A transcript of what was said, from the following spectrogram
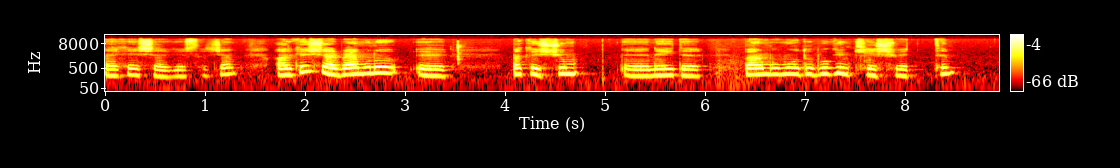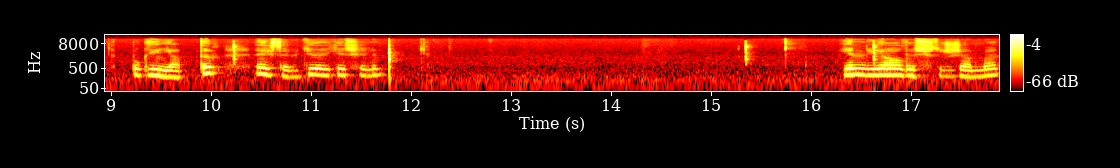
Arkadaşlar göstereceğim. Arkadaşlar ben bunu e, bakın şu e, neydi? Ben bu modu bugün keşfettim. Bugün yaptım. Neyse videoya geçelim. Yeni dünya oluşturacağım ben.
